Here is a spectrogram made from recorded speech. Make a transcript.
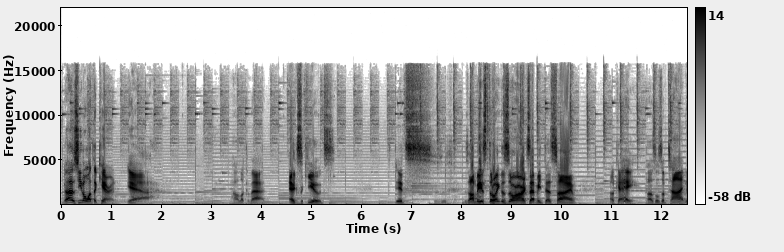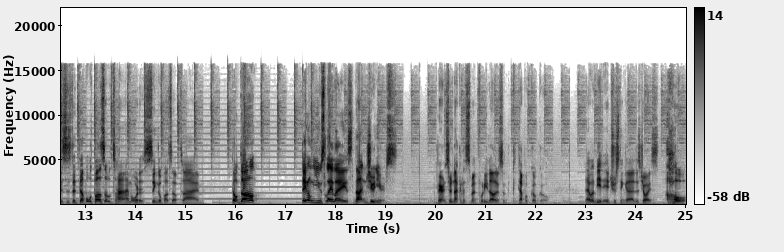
because you don't want the Karen. Yeah. Oh, look at that. Executes. It's... Zombie is throwing the Zoroarks at me this time. Okay, puzzles of time. Is this the double puzzle of time or the single puzzle of time? Don't, Donald. They don't use Lele's, not in juniors. The parents are not going to spend $40 on Tapu Koko. That would be an interesting uh, choice. Oh,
